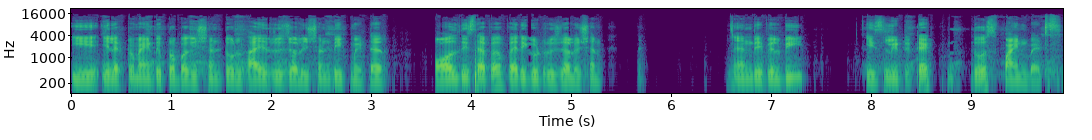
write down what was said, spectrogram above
electromagnetic propagation tool high resolution dipmeter all these have a very good resolution. And they will be easily detect those fine beds.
